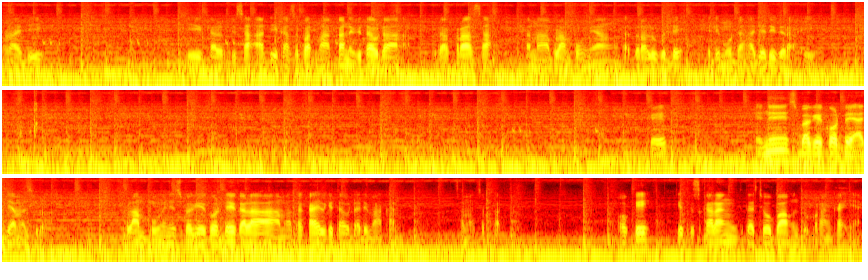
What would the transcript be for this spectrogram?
mulai di di, kalau di saat ikan sepat makan ya kita udah udah kerasa. Karena pelampungnya nggak terlalu gede jadi mudah aja digeraki Oke. Ini sebagai kode aja Mas Bro. Pelampung ini sebagai kode kalau mata kail kita udah dimakan sama cepat. Oke, kita sekarang kita coba untuk merangkainya.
